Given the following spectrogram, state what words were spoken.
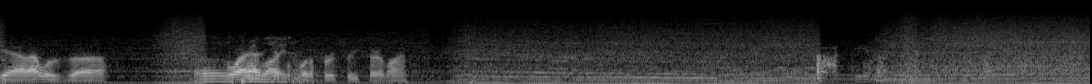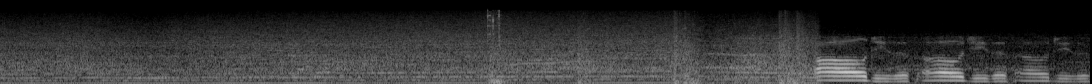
Yeah, that was, uh, Oh, boy, I three had wide. hit before the first restart line. Oh, Jesus. Oh, Jesus. Oh, Jesus.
